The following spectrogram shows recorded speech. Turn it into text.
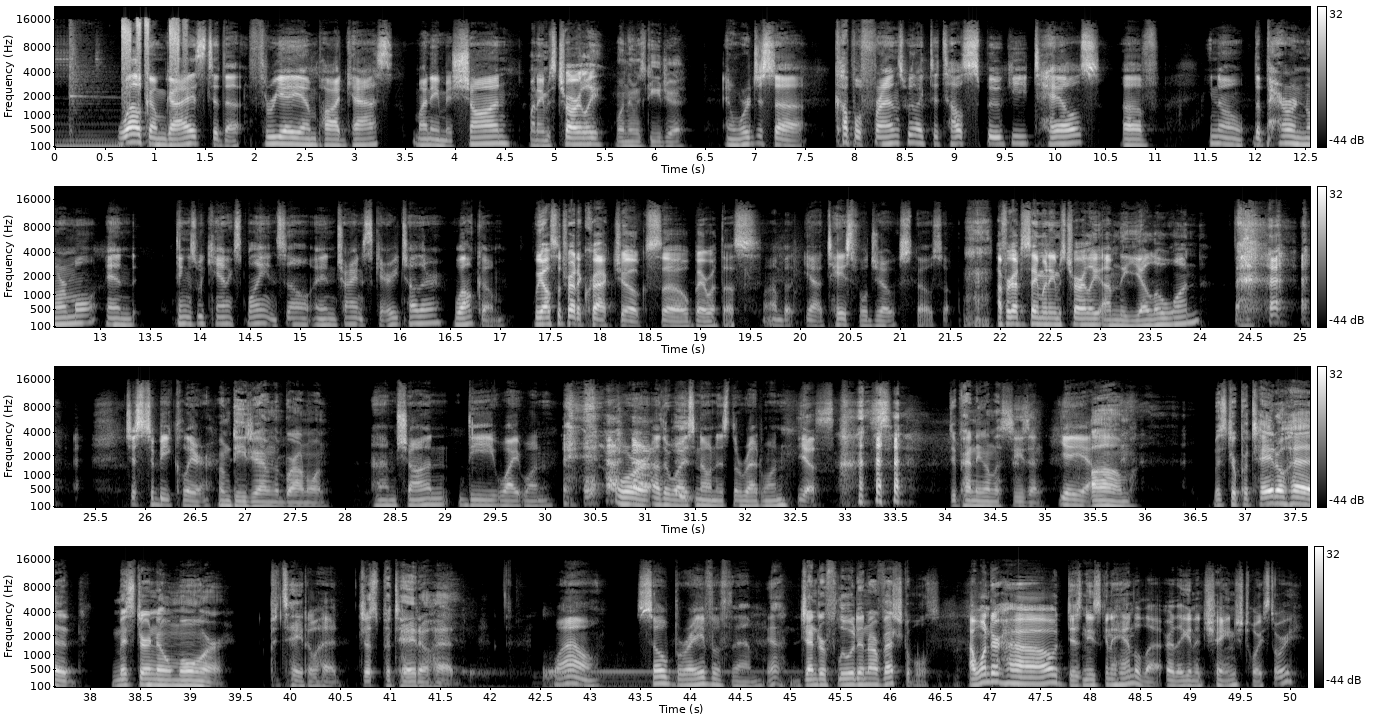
Welcome, guys, to the 3 a.m. podcast. My name is Sean, My name is Charlie. My name is DJ. and we're just a couple friends. We like to tell spooky tales of, you know, the paranormal and things we can't explain. So, and trying to scare each other. Welcome. We also try to crack jokes, so bear with us. Um, but yeah, tasteful jokes though. So, I forgot to say my name's Charlie. I'm the yellow one. just to be clear, I'm DJ. I'm the brown one. I'm Sean, the white one, or otherwise known as the red one. Yes. Depending on the season. Yeah, yeah. Um, Mr. Potato Head, Mr. No More, Potato head. just Potato Head. wow, so brave of them. Yeah, gender fluid in our vegetables. I wonder how Disney's going to handle that. Are they going to change Toy Story?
